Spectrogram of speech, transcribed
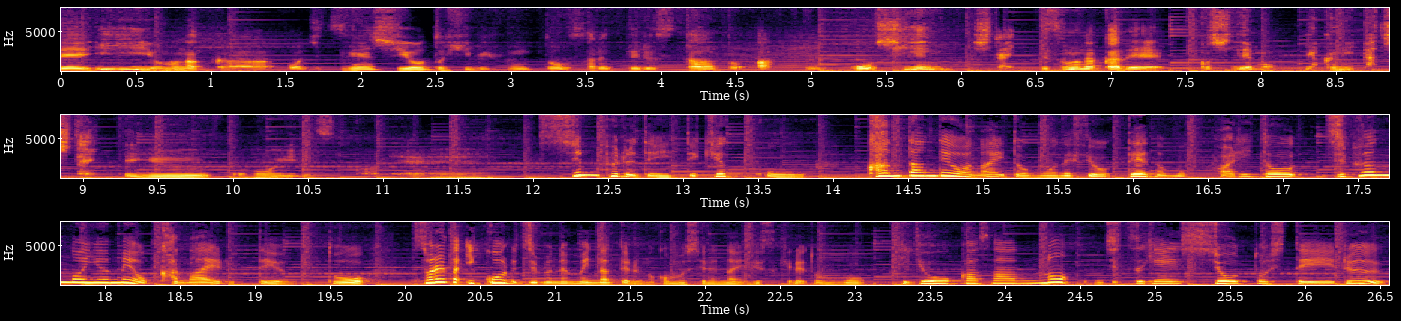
でいい世の中を実現しようと日々奮闘されてるスタートアップを支援したい。で、その中で少しでも役に立ちたいっていう思いですかね。シンプルでいて結構簡単ではないと思うんですよ。っていうのも割と自分の夢を叶えるっていうのとそれがイコール自分の夢になってるのかもしれないんですけれども起業家さんの実現しようとしている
